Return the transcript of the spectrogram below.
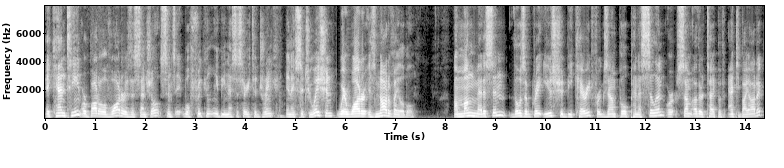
A canteen or bottle of water is essential since it will frequently be necessary to drink in a situation where water is not available. Among medicine, those of great use should be carried, for example, penicillin or some other type of antibiotic,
